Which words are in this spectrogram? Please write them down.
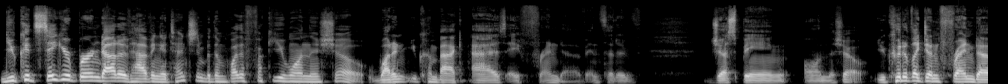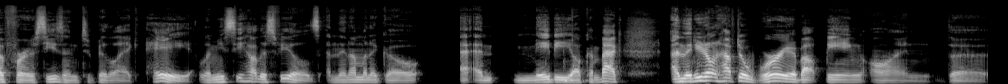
you could say you're burned out of having attention, but then why the fuck are you on this show? Why didn't you come back as a friend of instead of just being on the show. You could have like done friend of for a season to be like, hey, let me see how this feels. And then I'm to go and maybe I'll come back. And then you don't have to worry about being on the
